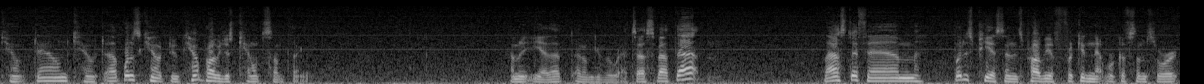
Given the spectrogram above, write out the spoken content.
count down, count up. What does count do? Count probably just counts something. How many? Yeah, that I don't give a rat's ass about that. Last FM. What is PSN? It's probably a freaking network of some sort.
